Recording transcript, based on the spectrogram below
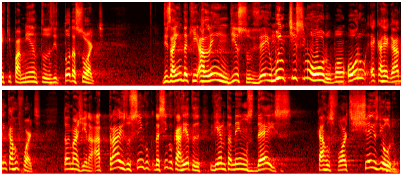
equipamentos de toda sorte. Diz ainda que, além disso, veio muitíssimo ouro. Bom, ouro é carregado em carro forte. Então imagina, atrás cinco, das cinco carretas vieram também uns dez carros fortes cheios de ouro.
